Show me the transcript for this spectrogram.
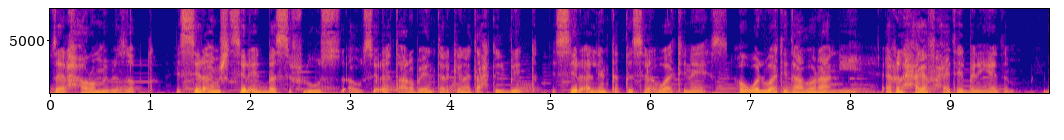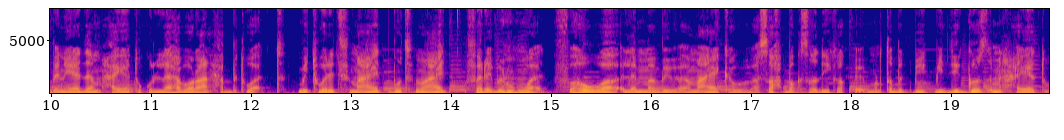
زي الحرامي بالظبط. السرقة مش سرقة بس فلوس أو سرقة عربية أنت راكنها تحت البيت. السرقة اللي أنت بتسرق وقت ناس. هو الوقت ده عبارة عن إيه؟ أغلى حاجة في حياة البني آدم. البني آدم حياته كلها عبارة عن حبة وقت. بيتولد في ميعاد بيموت في ميعاد فرق بينهم وقت. فهو لما بيبقى معاك أو بيبقى صاحبك صديقك مرتبط بيك بيديك جزء من حياته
